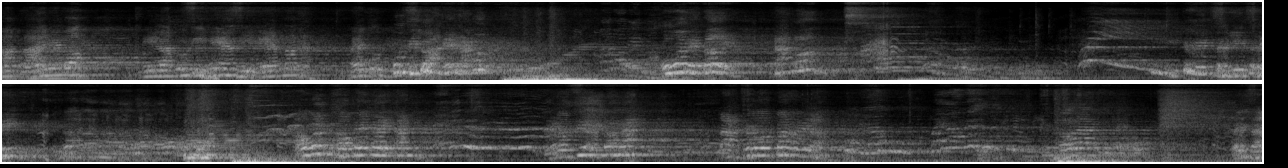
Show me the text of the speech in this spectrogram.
นี่ละกูสี่แห่สี่แห่มากไอ้กูมึงสีบ้าเนี่ยนะมึงโอ้ยเตยนักมึงจะเล่นสนิทสนิทเอาไว้ขอไปไกลกันเราเสียบ้างนะหลักชะโดดบ้างเลยล่ะเอาละไปใส่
